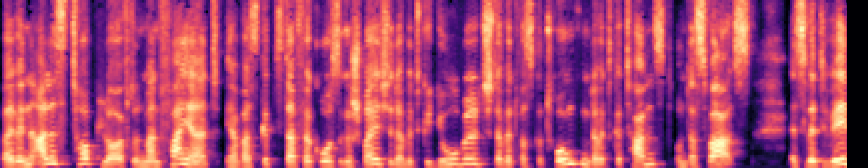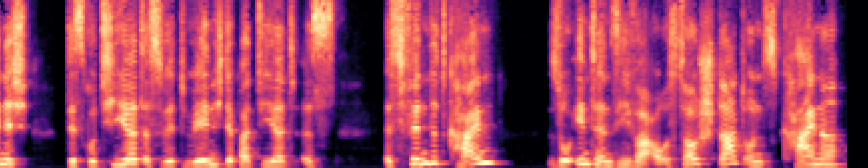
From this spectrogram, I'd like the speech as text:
weil wenn alles top läuft und man feiert, ja, was gibt's da für große Gespräche? Da wird gejubelt, da wird was getrunken, da wird getanzt und das war's. Es wird wenig diskutiert, es wird wenig debattiert, es, es findet kein so intensiver Austausch statt und keine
